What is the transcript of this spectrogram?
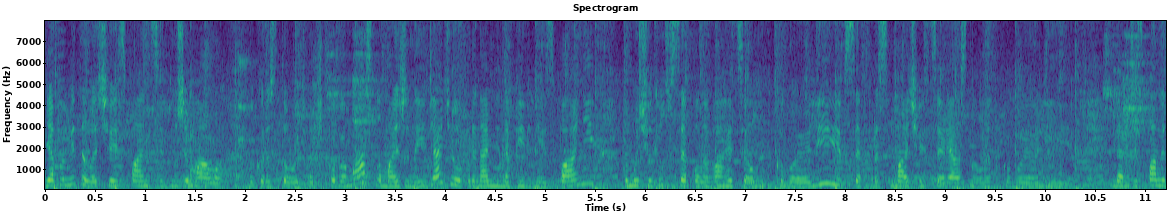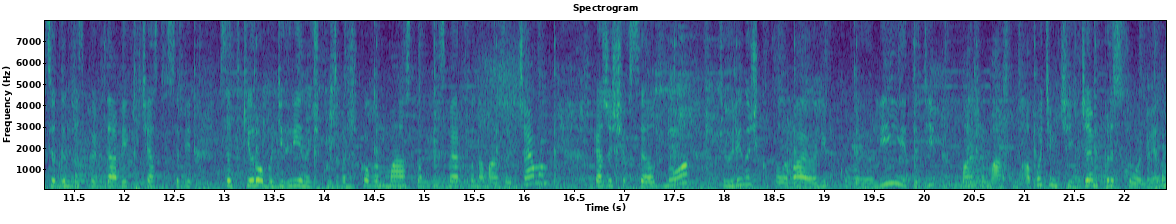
Я помітила, що іспанці дуже мало використовують вершкове масло, майже не їдять його, принаймні на півдні Іспанії, тому що тут все поливається оливковою олією, все присмачується рясно оливковою олією. Навіть іспанець один розповідав, який часто собі все-таки робить гріночку з вершковим маслом і зверху намазує джемом. Каже, що все одно цю гріночку поливає оливковою олією і тоді маже маслом, а потім чи джем присолює. Ну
